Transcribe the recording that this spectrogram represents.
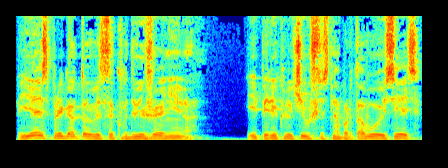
«Есть приготовиться к выдвижению». И, переключившись на портовую сеть,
